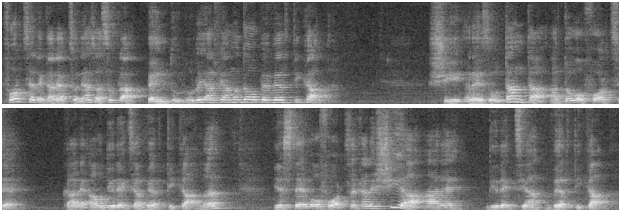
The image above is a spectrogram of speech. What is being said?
forțele care acționează asupra pendulului ar fi amândouă pe verticală. Și rezultanta a două forțe care au direcția verticală este o forță care și ea are direcția verticală.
